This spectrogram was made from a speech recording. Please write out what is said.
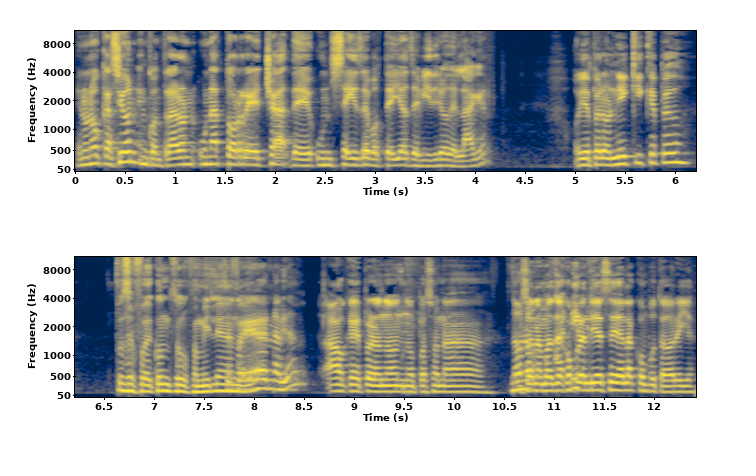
En una ocasión encontraron una torre hecha de un seis de botellas de vidrio de lager. Oye, pero Nicky, ¿qué pedo? Pues se fue con su familia. Se fue a Navidad. Ah, ok, pero no, no pasó nada. No, o sea, no, nada más a dejó Nick- prendida ese día la computadora y ya.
